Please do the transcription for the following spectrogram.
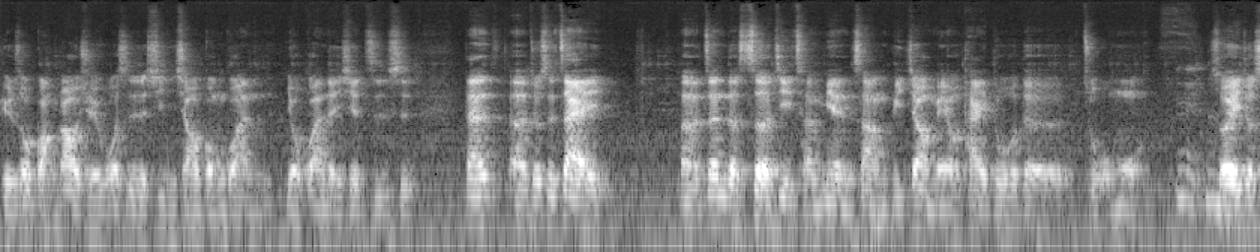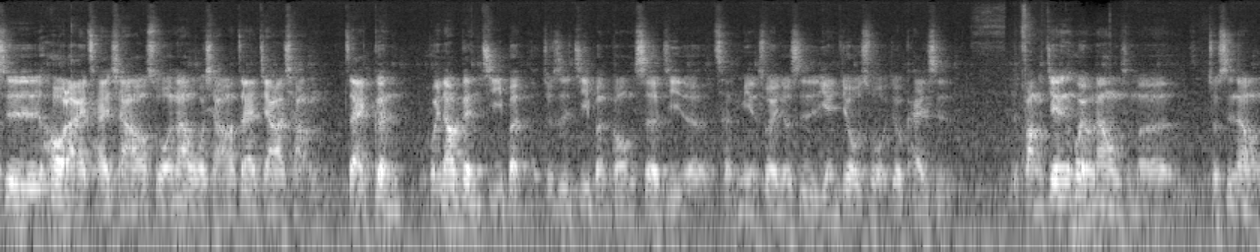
比如说广告学或是行销公关有关的一些知识。但呃，就是在呃真的设计层面上比较没有太多的琢磨，嗯，所以就是后来才想要说，那我想要再加强，再更回到更基本的，就是基本功设计的层面，所以就是研究所就开始，坊间会有那种什么，就是那种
